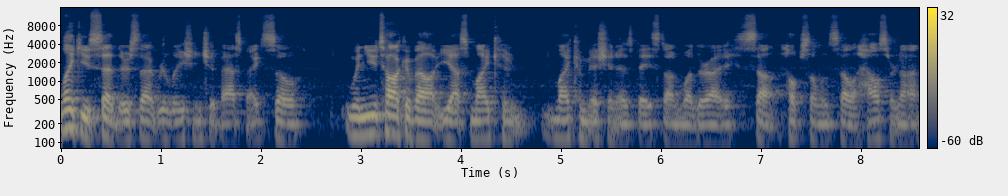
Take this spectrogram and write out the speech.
like you said, there's that relationship aspect. So when you talk about yes, my com- my commission is based on whether I sell, help someone sell a house or not.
